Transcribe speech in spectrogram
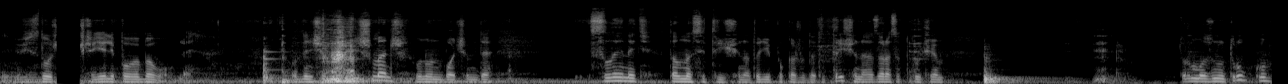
віздочі єлі повибивав, блядь. Один ще більш-менш, воно бачимо, де слинить, там у нас і тріщина. Тоді покажу, де тут тріщина, а зараз відкручуємо тормозну трубку,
